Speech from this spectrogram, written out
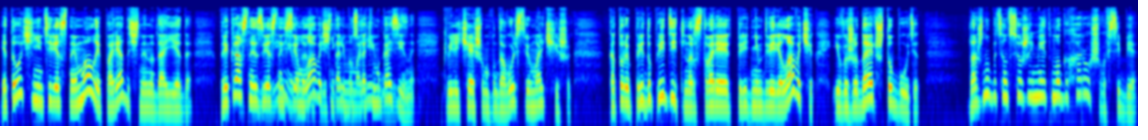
это очень интересный малый порядочный надоеда, прекрасно известный всем лавочникам пускать в магазины, к величайшему удовольствию мальчишек, которые предупредительно растворяют перед ним двери лавочек и выжидают, что будет. Должно быть, он все же имеет много хорошего в себе.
